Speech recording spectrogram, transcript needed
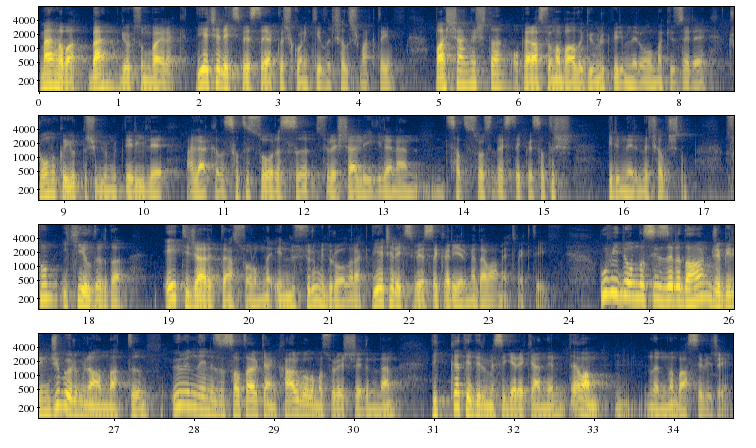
Merhaba, ben Göksun Bayrak. DHL Express'te yaklaşık 12 yıldır çalışmaktayım. Başlangıçta operasyona bağlı gümrük birimleri olmak üzere çoğunlukla yurt dışı gümrükleriyle alakalı satış sonrası süreçlerle ilgilenen satış sonrası destek ve satış birimlerinde çalıştım. Son 2 yıldır da e-ticaretten sorumlu endüstri müdürü olarak DHL Express'te kariyerime devam etmekteyim. Bu videomda sizlere daha önce birinci bölümünü anlattığım ürünlerinizi satarken kargolama süreçlerinden dikkat edilmesi gerekenlerin devamlarına bahsedeceğim.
